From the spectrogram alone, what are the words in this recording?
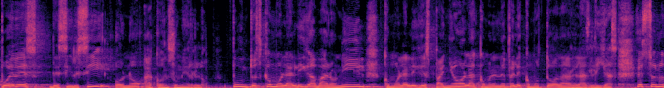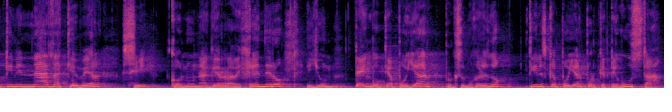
puedes decir sí o no a consumirlo. Punto. Es como la liga varonil, como la liga española, como la NFL, como todas las ligas. Esto no tiene nada que ver, ¿sí? Con una guerra de género y un tengo que apoyar porque son mujeres. No, tienes que apoyar porque te gusta.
